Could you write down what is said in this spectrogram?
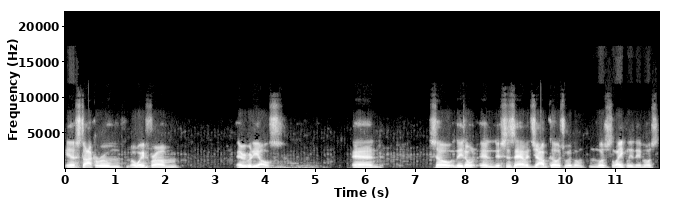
in a stock room away from everybody else, and so they don't. And since they have a job coach with them, most likely they most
